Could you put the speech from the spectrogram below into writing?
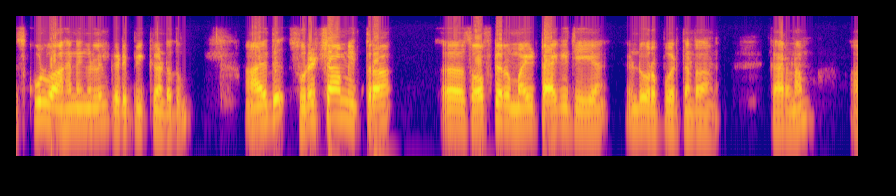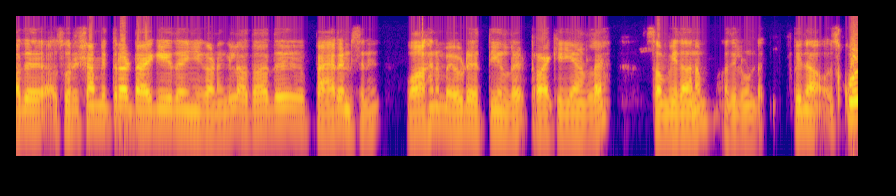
സ്കൂൾ വാഹനങ്ങളിൽ ഘടിപ്പിക്കേണ്ടതും അതായത് സുരക്ഷാ മിത്ര സോഫ്റ്റ്വെയറുമായി ടാഗ് ചെയ്യാൻ വേണ്ടി ഉറപ്പുവരുത്തേണ്ടതാണ്. കാരണം അത് സുരക്ഷാ മിത്ര ടാഗ് ചെയ്ത് കഴിഞ്ഞാണെങ്കിൽ അതാത് പാരൻസിന് വാഹനം എവിടെ എത്തി എന്നുള്ളത് ട്രാക്ക് ചെയ്യാനുള്ള സംവിധാനം അതിലുണ്ട്. പിന്നെ സ്കൂൾ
